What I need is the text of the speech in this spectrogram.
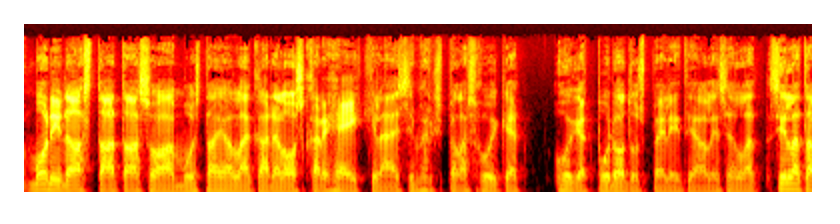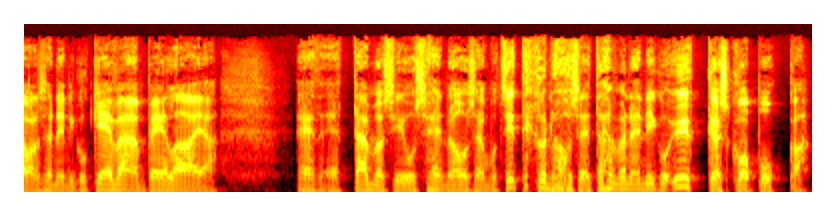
moni nastaa tasoa. Muistan jollain kaudella Oskari Heikkilä esimerkiksi pelasi huikeat, huikeat pudotuspelit ja oli sillä, sillä tavalla sellainen niin kuin kevään pelaaja, että et tämmöisiä usein nousee, mutta sitten kun nousee tämmöinen niin kuin ykköskopukka,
